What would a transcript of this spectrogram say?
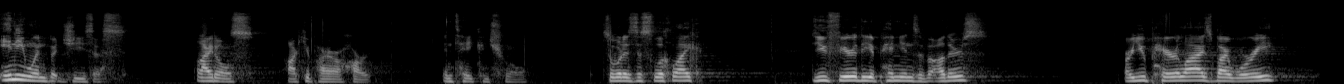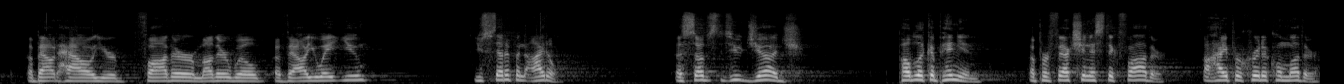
anyone but Jesus, idols occupy our heart and take control. So, what does this look like? Do you fear the opinions of others? Are you paralyzed by worry about how your father or mother will evaluate you, you set up an idol, a substitute judge, public opinion, a perfectionistic father, a hypercritical mother.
